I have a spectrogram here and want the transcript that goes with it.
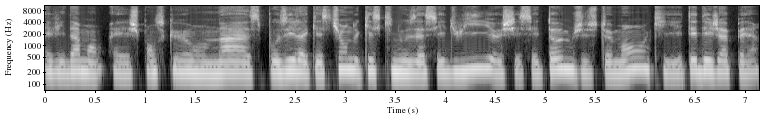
évidemment. Et je pense qu'on a à se poser la question de qu'est-ce qui nous a séduit euh, chez cet homme, justement, qui était déjà père.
